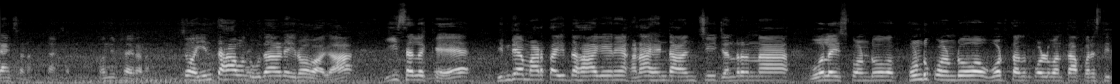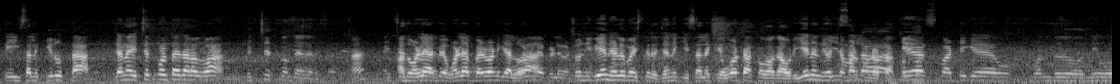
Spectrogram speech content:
ಥ್ಯಾಂಕ್ಸ್ ಅಣ್ಣ ಥ್ಯಾಂಕ್ಸ್ ಅಣ್ಣ. ಒಂದು ನಿಮಿಷ ಇರೋಣ ಸೊ ಇಂತಹ ಒಂದು ಉದಾಹರಣೆ ಇರೋವಾಗ ಈ ಸಲಕ್ಕೆ ಹಿಂದೆ ಮಾಡ್ತಾ ಇದ್ದ ಹಾಗೇನೆ ಹಣ ಹೆಂಡ ಹಂಚಿ ಜನರನ್ನ ಓಲೈಸ್ಕೊಂಡು ಕೊಂಡುಕೊಂಡು ಓಟ್ ತೆಗೆದುಕೊಳ್ಳುವಂತಹ ಪರಿಸ್ಥಿತಿ ಈ ಸಲಕ್ಕೆ ಇರುತ್ತಾ? ಜನ ಎಚ್ಚೆತ್ಕೊಳ್ತಾ ಇದಾರಲ್ವಾ? ಎಚ್ಚೆತ್ಕೊಳ್ತಾ ಇದ್ದಾರೆ ಸರ್. ಅದು ಒಳ್ಳೆ ಒಳ್ಳೆ ಬೆಳವಣಿಗೆ ಅಲ್ವಾ. ಸೊ ನೀವೇನ್ ಹೇಳಿ ಬಯಸ್ತೀರಾ ಜನಕ್ಕೆ ಈ ಸಲಕ್ಕೆ ಓಟ್ ಹಾಕುವಾಗ ಅವ್ರು ಏನೇನು ಯೋಚನೆ ಮಾಡ್ಕೊಂಡು ಕೆ ಆರ್ ಎಸ್ ಪಾರ್ಟಿಗೆ ಒಂದು ನೀವು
